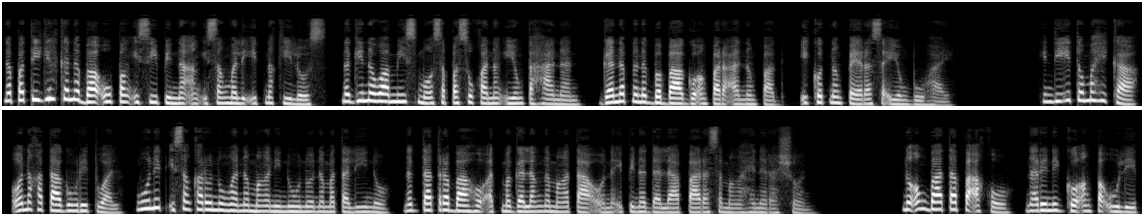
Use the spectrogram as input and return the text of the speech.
Napatigil ka na ba upang isipin na ang isang maliit na kilos na ginawa mismo sa pasukan ng iyong tahanan, ganap na nagbabago ang paraan ng pag-ikot ng pera sa iyong buhay? Hindi ito mahika o nakatagong ritual, ngunit isang karunungan ng mga ninuno na matalino, nagtatrabaho at magalang na mga tao na ipinadala para sa mga henerasyon. Noong bata pa ako, narinig ko ang paulit,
